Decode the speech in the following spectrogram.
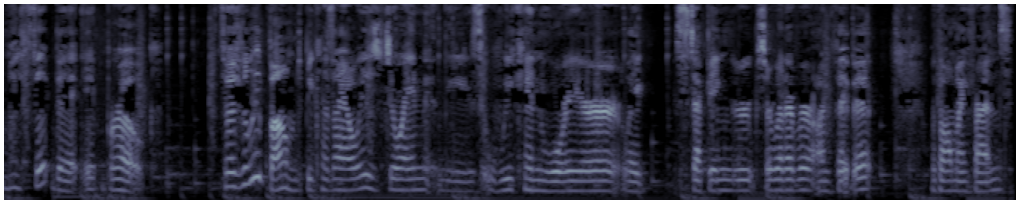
my Fitbit it broke. So I was really bummed because I always join these weekend warrior like stepping groups or whatever on Fitbit with all my friends.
